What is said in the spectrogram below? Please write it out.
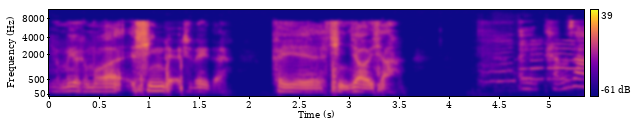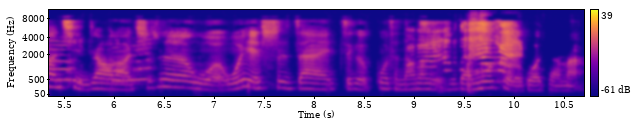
有没有什么心得之类的？可以请教一下。哎，谈不上请教了，其实我我也是在这个过程当中也是在摸索的过程嘛。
